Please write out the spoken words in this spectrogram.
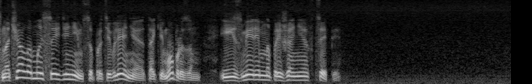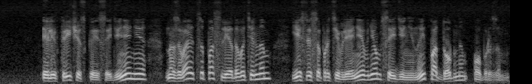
Сначала мы соединим сопротивление таким образом и измерим напряжение в цепи. Электрическое соединение называется последовательным, если сопротивления в нем соединены подобным образом.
